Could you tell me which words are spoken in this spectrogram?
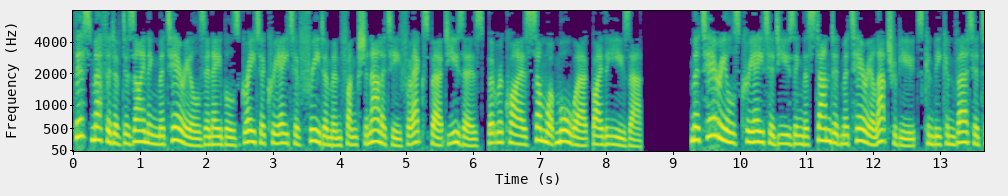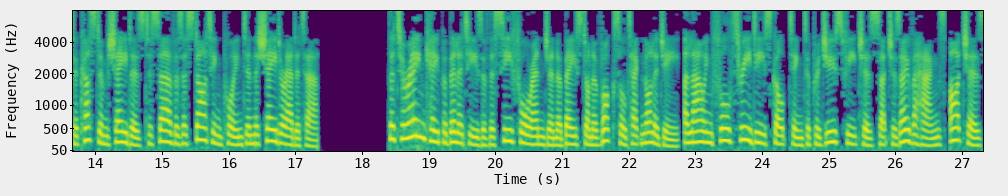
This method of designing materials enables greater creative freedom and functionality for expert users, but requires somewhat more work by the user. Materials created using the standard material attributes can be converted to custom shaders to serve as a starting point in the shader editor. The terrain capabilities of the C4 engine are based on a voxel technology, allowing full 3D sculpting to produce features such as overhangs, arches,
